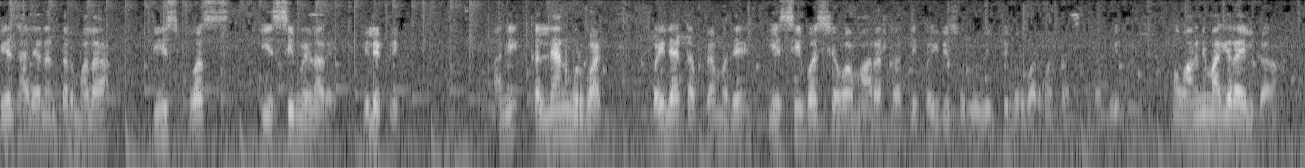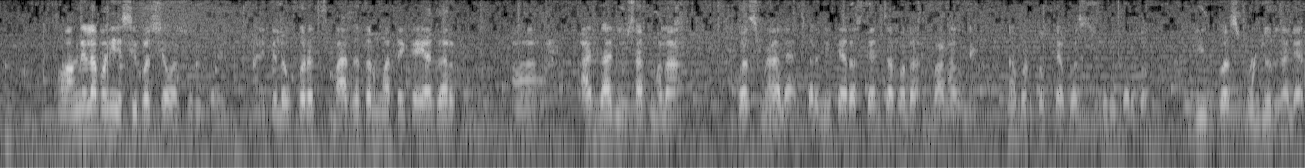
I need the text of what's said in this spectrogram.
ते झाल्यानंतर मला तीस बस ए सी मिळणार आहे इलेक्ट्रिक आणि कल्याण मुरबाड पहिल्या टप्प्यामध्ये ए सी बस सेवा महाराष्ट्रातली पहिली सुरू होईल ती मुरबाड मतदारसंघात होईल. मग वांगणी मागे राहील का? मग वांगणीला पण ए सी बस सेवा सुरू करेल. आणि ते लवकरच माझं तर मत आहे की या जर आठ दहा दिवसात मला बस मिळाल्या तर मी त्या रस्त्यांचा पण पाहणार नाही. ताबडतोब त्या बस सुरू करतो. वीस बस मंजूर झाल्यात.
